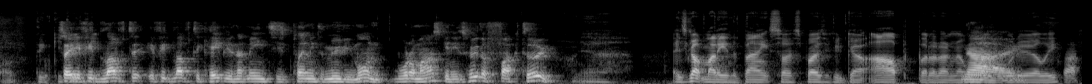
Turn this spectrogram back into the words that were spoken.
I think So if he'd love to, if he'd love to keep him, that means he's planning to move him on. What I'm asking is, who the fuck to? yeah. He's got money in the bank, so I suppose he could go up, but I don't know No, would early. fuck,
